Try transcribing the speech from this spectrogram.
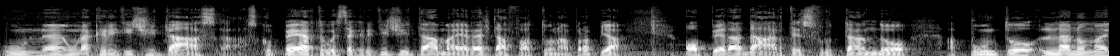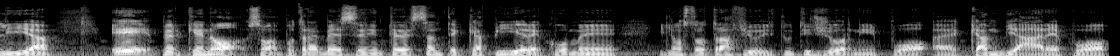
un, una criticità, ha scoperto questa criticità, ma in realtà ha fatto una propria opera d'arte sfruttando appunto l'anomalia e perché no, insomma, potrebbe essere interessante capire come il nostro traffico di tutti i giorni può eh, cambiare, può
